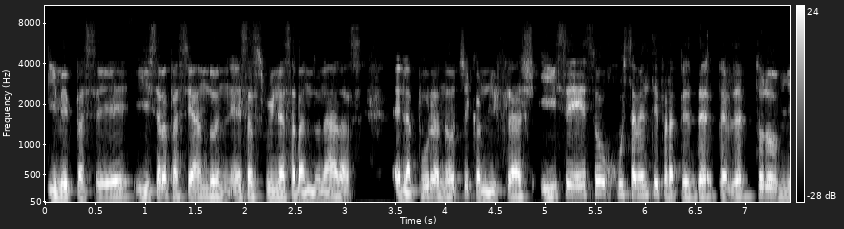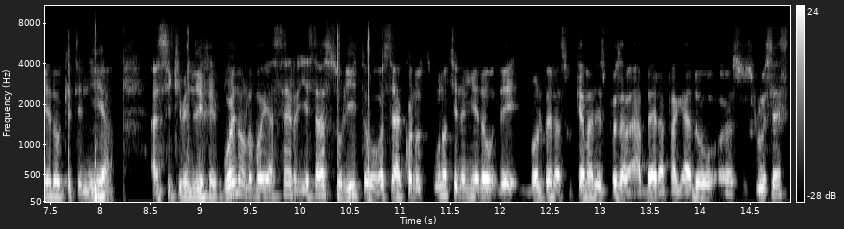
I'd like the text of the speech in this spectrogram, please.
y me pasé y estaba paseando en esas ruinas abandonadas en la pura noche con mi flash. Y hice eso justamente para perder, perder todo miedo que tenía. Así que me dije bueno lo voy a hacer. Y estaba solito. O sea cuando uno tiene miedo de volver a su cama después de haber apagado uh, sus luces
